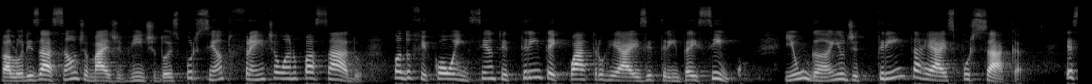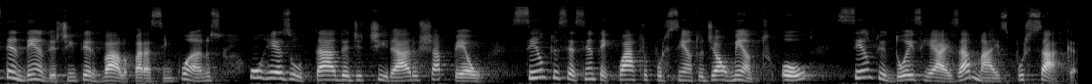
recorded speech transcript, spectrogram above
valorização de mais de 22% frente ao ano passado, quando ficou em R$ 134,35, e um ganho de 30 reais por saca. Estendendo este intervalo para cinco anos, o resultado é de tirar o chapéu, 164% de aumento, ou 102 reais a mais por saca.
